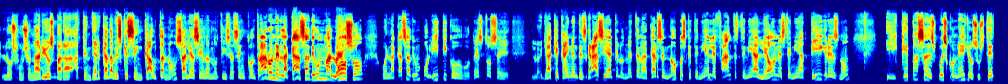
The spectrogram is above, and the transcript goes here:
los, funcionarios para atender cada vez que se incauta, ¿no? Sale así en las noticias, se encontraron en la casa de un maloso o en la casa de un político de estos... Eh, ya que caen en desgracia, ya que los meten a la cárcel, no, pues que tenía elefantes, tenía leones, tenía tigres, ¿no? ¿Y qué pasa después con ellos? ¿Usted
